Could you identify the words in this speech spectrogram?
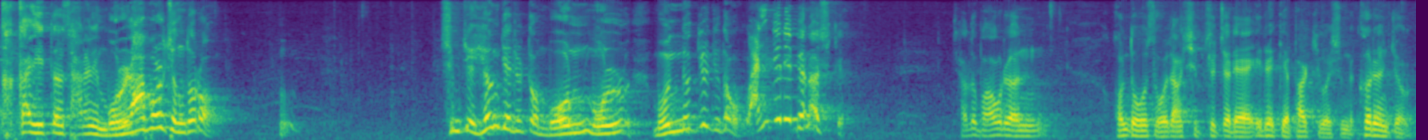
가까이 있던 사람이 몰라볼 정도로. 심지어 형제들도 못, 못, 못 느낄 정도로 완전히 변화시켜요. 사도 바울은 혼도후서 5장 17절에 이렇게 밝히고 있습니다. 그런 적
